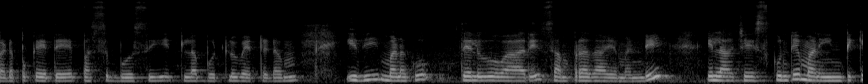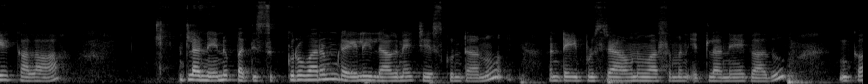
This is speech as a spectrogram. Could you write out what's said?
గడపకైతే పసుపు పూసి ఇట్లా బొట్లు పెట్టడం. ఇది మనకు తెలుగువారి సంప్రదాయం అండి. ఇలా చేసుకుంటే మన ఇంటికే కళ. ఇట్లా నేను ప్రతి శుక్రవారం డైలీ ఇలాగనే చేసుకుంటాను. అంటే ఇప్పుడు శ్రావణ మాసం అని ఇట్లానే కాదు. ఇంకా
